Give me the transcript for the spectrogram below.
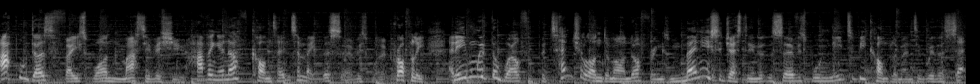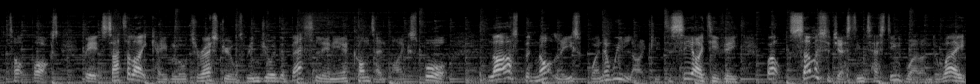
Apple does face one massive issue having enough content to make the service work properly. And even with the wealth of potential on demand offerings, many are suggesting that the service will need to be complemented with a set top box, be it satellite cable or terrestrial, to enjoy the best linear content like sport. Last but not least, when are we likely to see iTV? Well, some are suggesting testing is well underway,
